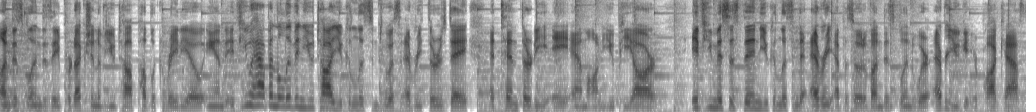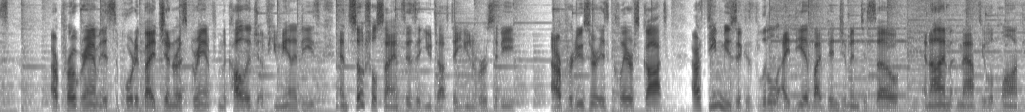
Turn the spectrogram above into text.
Undisciplined is a production of Utah Public Radio, and if you happen to live in Utah, you can listen to us every Thursday at 10:30 a.m. on UPR. If you miss us then, you can listen to every episode of Undisciplined wherever you get your podcasts. Our program is supported by a generous grant from the College of Humanities and Social Sciences at Utah State University. Our producer is Claire Scott. Our theme music is Little Idea by Benjamin Tissot, and I'm Matthew LaPlante.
